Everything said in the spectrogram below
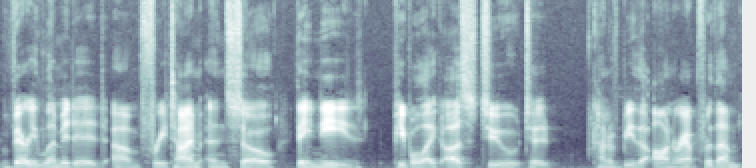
very limited um, free time. And so they need people like us to to kind of be the on ramp for them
